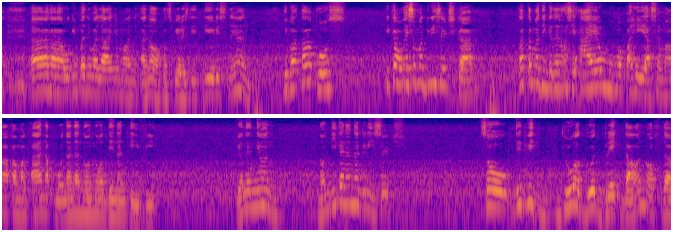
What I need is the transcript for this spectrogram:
ah, huwag yung paniwalaan yung mga ano, conspiracy theorists na yan. Ba? Tapos, ikaw, kaysa mag-research ka, tatamadin ka na lang kasi ayaw mong mapahiya sa mga kamag-anak mo na nanonood din ng TV. Ganun yun. No, hindi ka na nag-research. So, did we do a good breakdown of the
